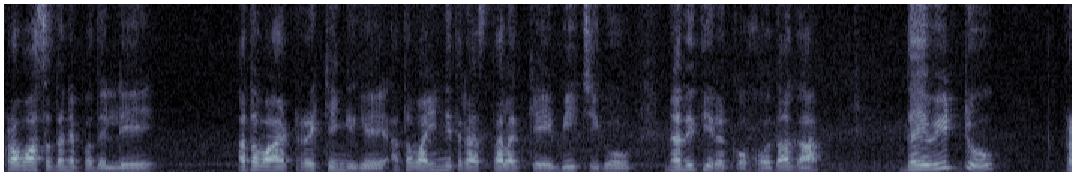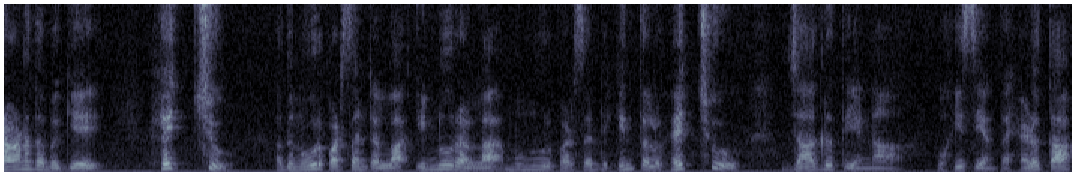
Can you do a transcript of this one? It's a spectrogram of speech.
ಪ್ರವಾಸದ ನೆಪದಲ್ಲಿ ಅಥವಾ ಟ್ರೆಕ್ಕಿಂಗಿಗೆ ಅಥವಾ ಇನ್ನಿತರ ಸ್ಥಳಕ್ಕೆ, ಬೀಚಿಗೋ, ನದಿ ತೀರಕ್ಕೋ ಹೋದಾಗ ದಯವಿಟ್ಟು ಪ್ರಾಣದ ಬಗ್ಗೆ ಹೆಚ್ಚು, ಅದು ನೂರು ಪರ್ಸೆಂಟ್ ಅಲ್ಲ, ಇನ್ನೂರಲ್ಲ, ಮುನ್ನೂರು ಪರ್ಸೆಂಟ್ಗಿಂತಲೂ ಹೆಚ್ಚು ಜಾಗೃತಿಯನ್ನು ವಹಿಸಿ ಅಂತ ಹೇಳುತ್ತಾ,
